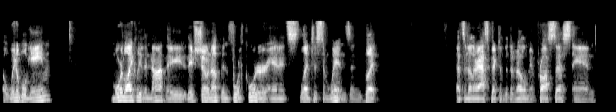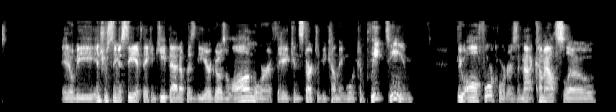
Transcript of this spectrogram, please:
a winnable game, more likely than not, they they've shown up in the fourth quarter and it's led to some wins. And but that's another aspect of the development process. And it'll be interesting to see if they can keep that up as the year goes along or if they can start to become a more complete team through all four quarters and not come out slow,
